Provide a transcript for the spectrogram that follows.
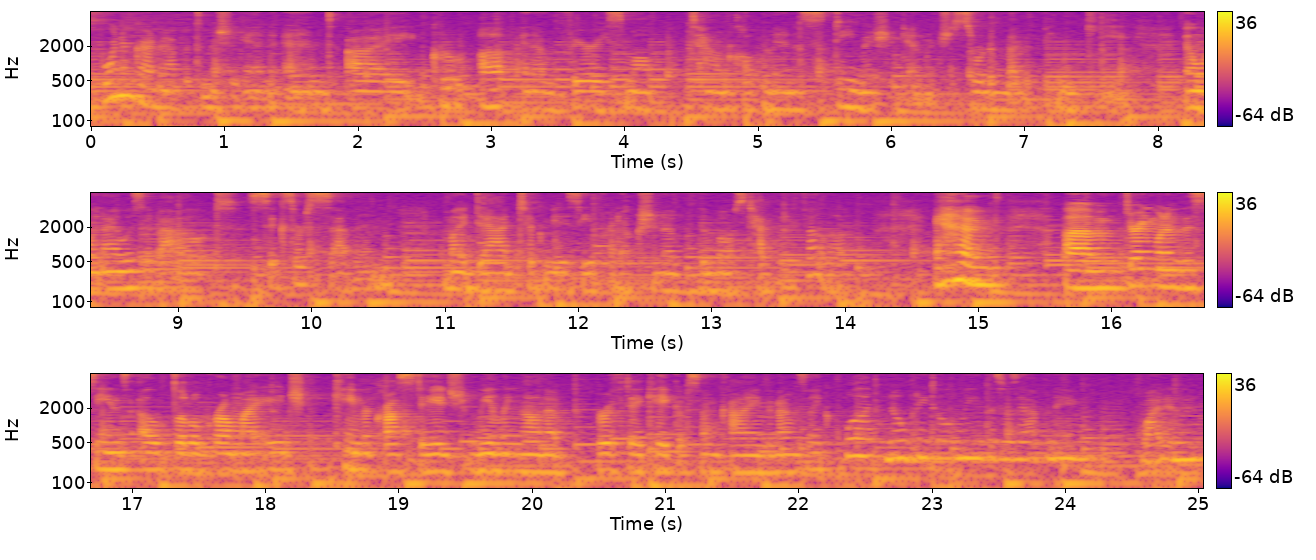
born in Grand Rapids, Michigan, and I grew up in a very small town called Manistee, Michigan, which is sort of by the Pinky. And when I was about six or seven, my dad took me to see a production of The Most Happy Fella. And um, during one of the scenes, a little girl my age came across stage wheeling on a birthday cake of some kind, and I was like, what? Nobody told me this was happening. Why didn't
